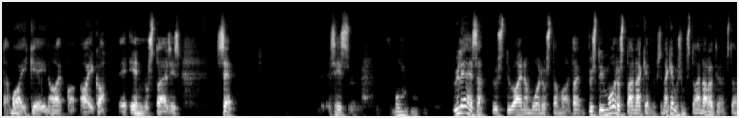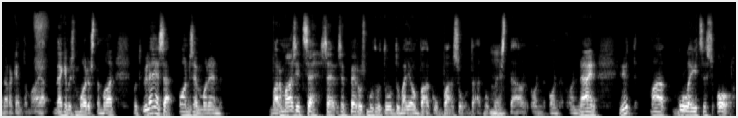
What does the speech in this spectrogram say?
tai vaikein a, a, aika ennustaa. Ja siis se, siis mun, yleensä pystyy aina muodostamaan, tai pystyy muodostamaan näkemyksen. Näkemyksen pystyy aina narratiivin pystyy aina rakentamaan ja näkemyksen muodostamaan, mutta yleensä on semmoinen, varmaan sitten se, se, se perusmututuntuma jompaa kumpaan suuntaan, että mun mm. mielestä on, on, on, on näin. Nyt mä, mulle itse asiassa on.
